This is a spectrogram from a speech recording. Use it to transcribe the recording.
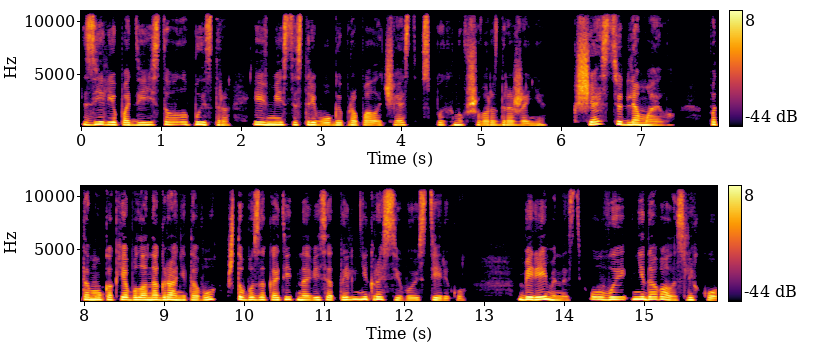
Зелье подействовало быстро, и вместе с тревогой пропала часть вспыхнувшего раздражения. К счастью для Майло, потому как я была на грани того, чтобы закатить на весь отель некрасивую истерику — Беременность, увы, не давалась легко,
